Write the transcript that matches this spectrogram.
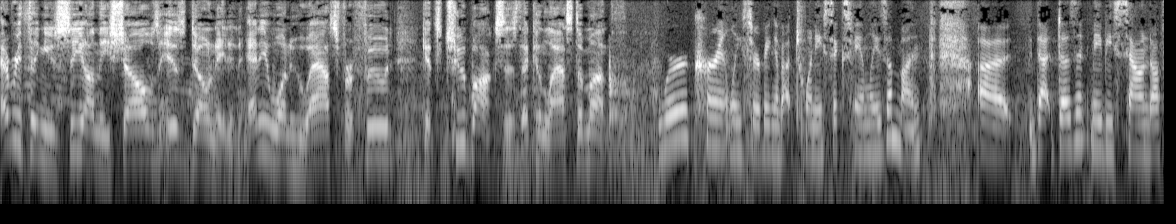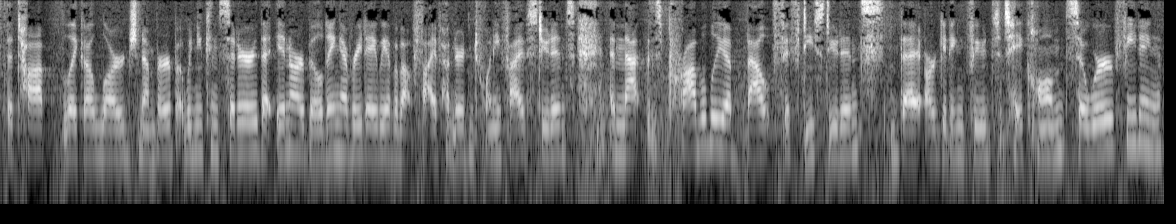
Everything you see on these shelves is donated. Anyone who asks for food gets two boxes that can last a month. We're currently serving about 26 families a month. Uh, that doesn't maybe sound off the top like a large number, but when you consider that in our building every day we have about 525 students, and that is probably about 50 students that are getting food to take home. So we're feeding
